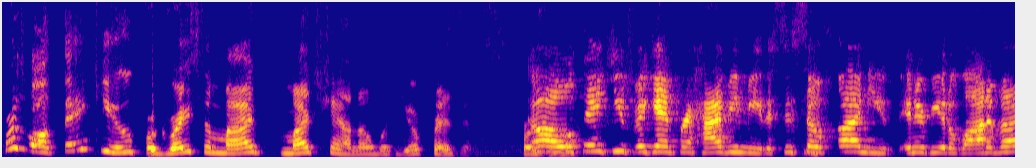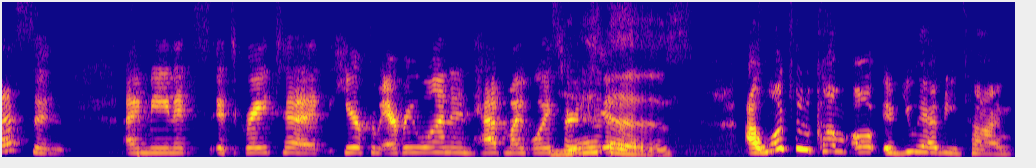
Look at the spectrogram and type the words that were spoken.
First of all, thank you for gracing my my channel with your presence. oh, well, thank you again for having me. This is so fun. You've interviewed a lot of us, and I mean, it's it's great to hear from everyone and have my voice heard yes. too. Yes. I want you to come if you have any time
